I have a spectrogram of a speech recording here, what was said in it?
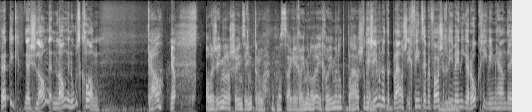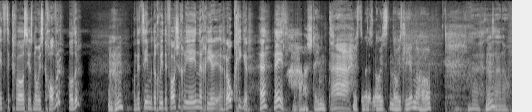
Fertig. Ja, ist lang, ein langer Ausklang. Gell? Ja. Aber es ist immer noch ein schönes Intro. Ich muss sagen, ich habe immer noch, ich habe immer noch den Plausch. Es ist immer noch der Plausch. Ich finde es eben fast ein bisschen weniger rockig, weil wir haben ja jetzt quasi ein neues Cover, oder? Und jetzt sind wir doch wieder fast ein bisschen, eher, ein bisschen rockiger. Hä? Nicht? Ah, stimmt. Ah, Müssten wir ein neues, neues Lied noch haben. das auch noch.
